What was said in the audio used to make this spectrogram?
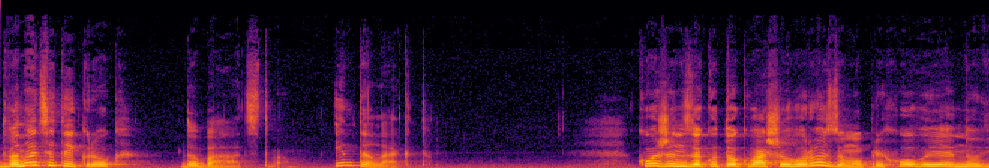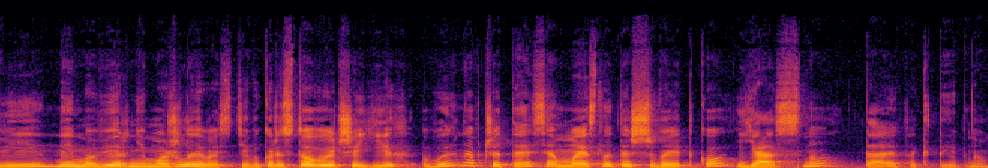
Дванадцятий крок до багатства інтелект. Кожен закуток вашого розуму приховує нові неймовірні можливості. Використовуючи їх, ви навчитеся мислити швидко, ясно та ефективно.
